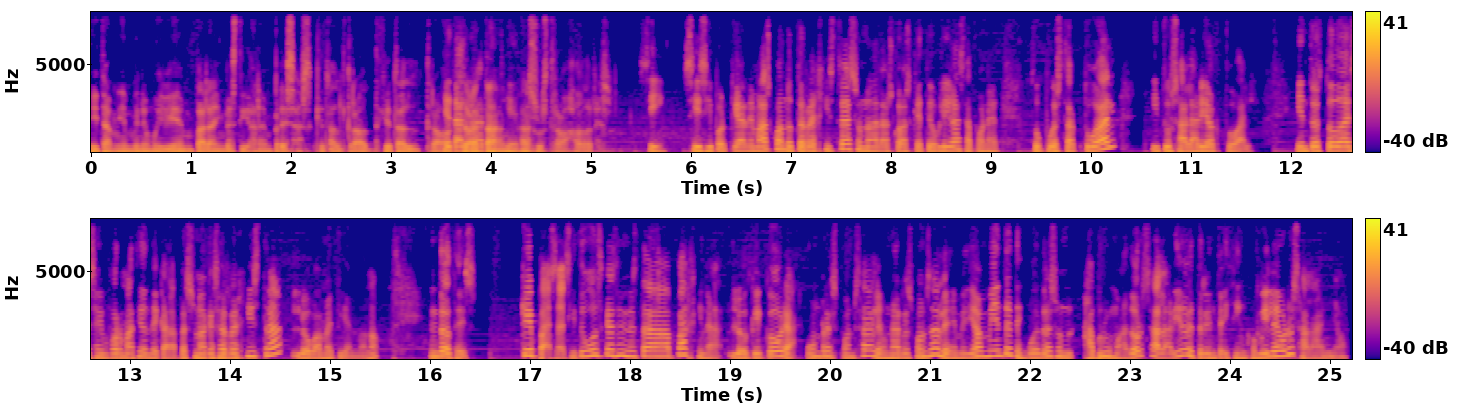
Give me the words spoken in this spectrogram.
Y también viene muy bien para investigar a empresas, qué tal, qué tal, ¿Qué tal tratan a sus trabajadores. Sí, sí, sí, porque además cuando te registras una de las cosas que te obligas a poner tu puesto actual y tu salario actual. Y entonces toda esa información de cada persona que se registra lo va metiendo, ¿no? Entonces, ¿qué pasa? Si tú buscas en esta página lo que cobra un responsable, una responsable de medio ambiente, te encuentras un abrumador salario de 35.000 euros al año.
